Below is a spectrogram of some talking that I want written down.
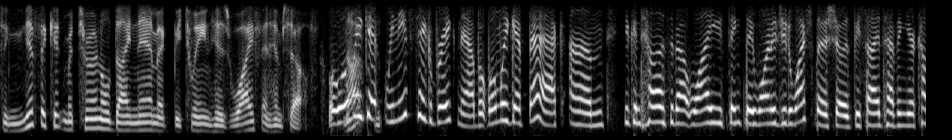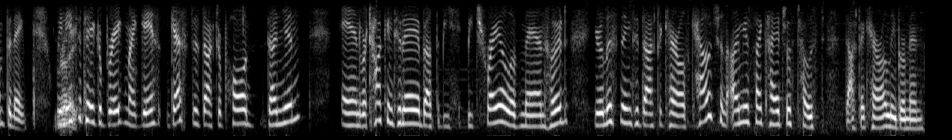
significant maternal dynamic between his wife and himself. Well, when we get, we need to take a break now. But when we get back, um, you can tell us about why you think they wanted you to watch those shows. Besides having your company, we need to take a break. My guest, guest is Dr. Paul Dunion, and we're talking today about the be- betrayal of manhood. You're listening to Dr. Carol's Couch, and I'm your psychiatrist host, Dr. Carol Lieberman.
